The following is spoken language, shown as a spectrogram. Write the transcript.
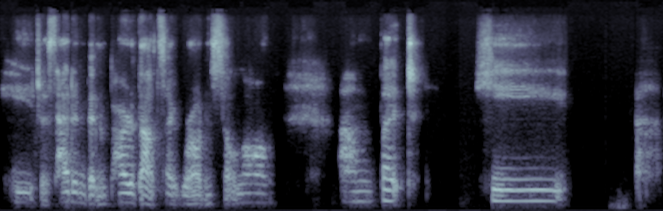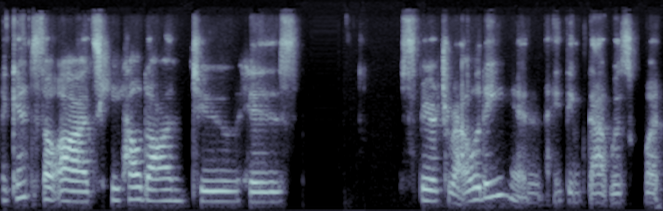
he just hadn't been part of the outside world in so long. Um, but he, against the odds, he held on to his spirituality. And I think that was what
